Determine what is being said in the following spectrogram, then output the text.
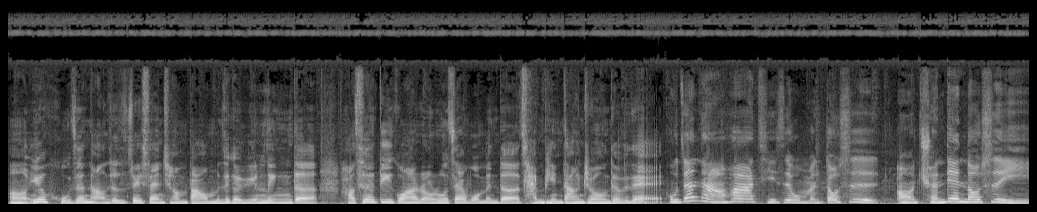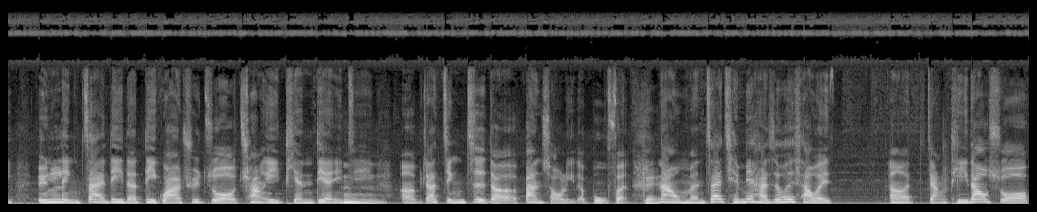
嗯，因为虎珍堂就是最擅长把我们这个云林的好吃的地瓜融入在我们的产品当中，对不对？虎珍堂的话，其实我们都是嗯、呃，全店都是以云林在地的地瓜去做创意甜点以及、嗯、呃比较精致的伴手礼的部分。对，那我们在前面还是会稍微呃讲提到说，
